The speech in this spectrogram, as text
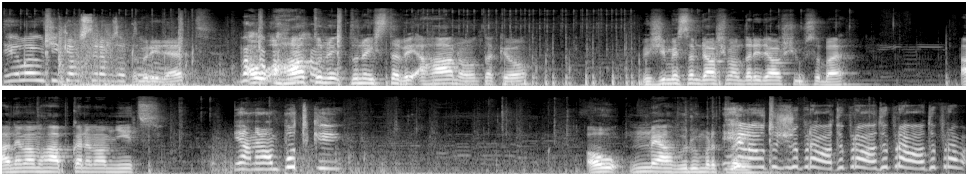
Hele, utíkám směrem za dobrý dead. Au, aha, to, ne, to nejste vy, aha no, tak jo. Běžíme sem další, mám tady další u sebe. A nemám hápka, nemám nic. Já nemám potky. Ou, hm, já budu mrtvý. Hele, otoč doprava, doprava, doprava, doprava.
